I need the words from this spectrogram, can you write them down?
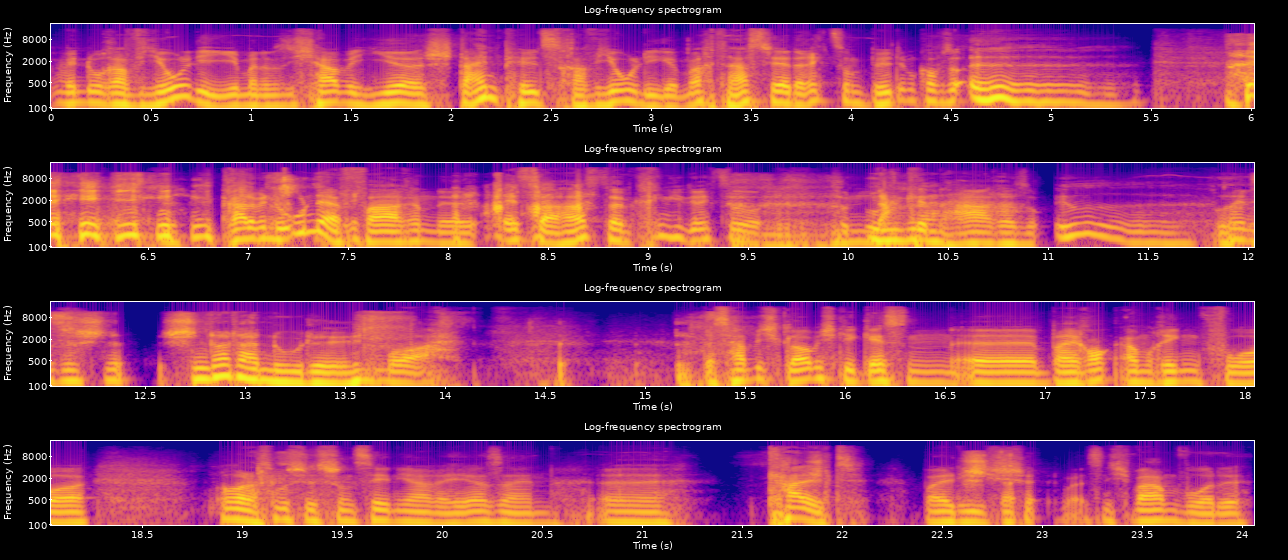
wenn du Ravioli jemandem, ich habe hier Steinpilz-Ravioli gemacht, da hast du ja direkt so ein Bild im Kopf, so, äh. Gerade wenn du unerfahrene Esser hast, dann kriegen die direkt so, so Nackenhaare, so. Meine so Sch Schnoddernudeln. Boah. Das habe ich, glaube ich, gegessen äh, bei Rock am Ring vor, oh, das muss jetzt schon zehn Jahre her sein. Äh, kalt, weil die, weil es nicht warm wurde.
